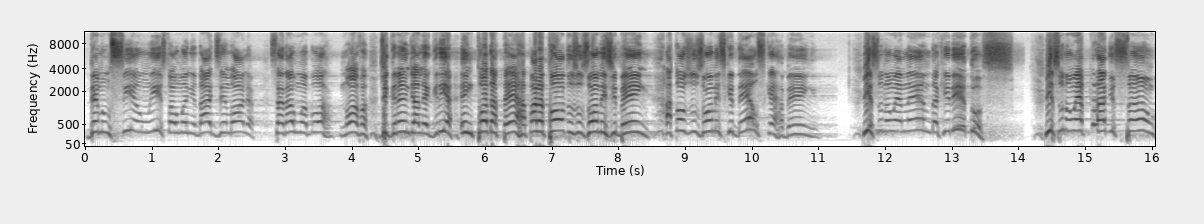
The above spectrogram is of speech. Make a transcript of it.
denunciam isso à humanidade, dizendo: olha, será uma boa nova de grande alegria em toda a terra, para todos os homens de bem, a todos os homens que Deus quer bem. Isso não é lenda, queridos. Isso não é tradição.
